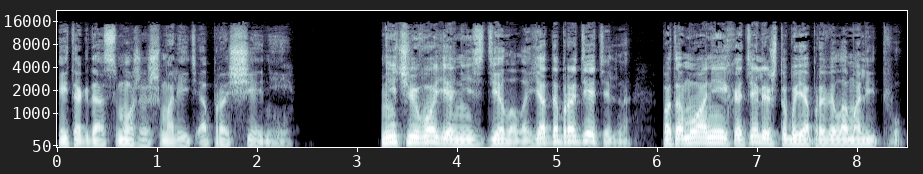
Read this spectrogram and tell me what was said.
и тогда сможешь молить о прощении. Ничего я не сделала, я добродетельна, потому они и хотели, чтобы я провела молитву.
